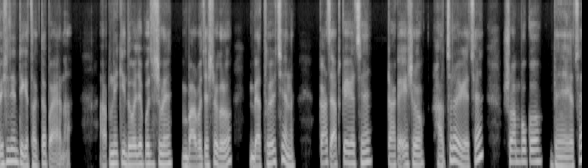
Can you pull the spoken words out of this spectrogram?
বেশিদিন টিকে থাকতে পারে না। আপনি কি ২০২৫ সালে বারবার চেষ্টা করেও ব্যর্থ হয়েছেন? কাজ আটকে গেছে, টাকা এসেও হাতছাড়া হয়ে গেছে, সম্পর্ক ভেঙে গেছে?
